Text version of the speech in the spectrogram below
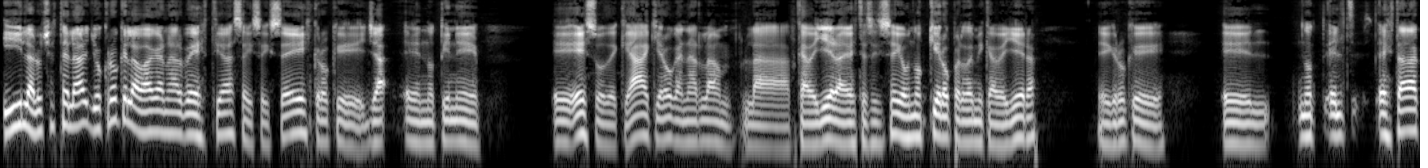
Y la lucha estelar yo creo que la va a ganar Bestia 666. Creo que ya eh, no tiene eh, eso de que, ah, quiero ganar la, la cabellera de Bestia 666 o no quiero perder mi cabellera. Eh, creo que él, no, él está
